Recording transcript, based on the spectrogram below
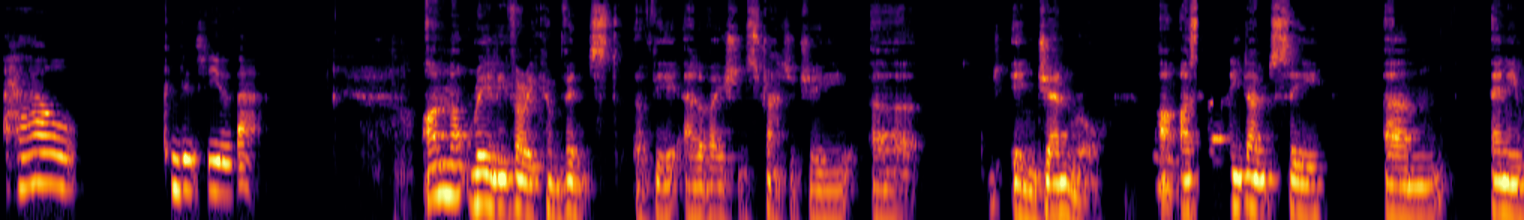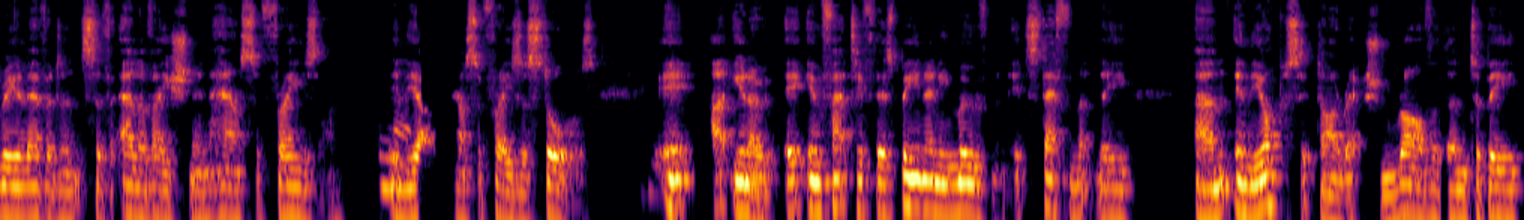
How convinced are you of that? I'm not really very convinced of the elevation strategy uh, in general. Mm. I, I, certainly don't see um, any real evidence of elevation in House of Fraser no. in the House of Fraser stores. It, uh, you know, it, in fact, if there's been any movement, it's definitely um, in the opposite direction rather than to be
